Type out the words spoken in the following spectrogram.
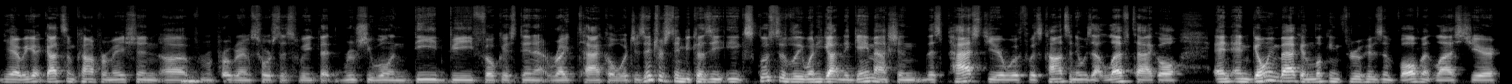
Yeah, we got, got some confirmation uh, from a program source this week that Rucci will indeed be focused in at right tackle, which is interesting because he, he, exclusively, when he got into game action this past year with Wisconsin, it was at left tackle. And and going back and looking through his involvement last year,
